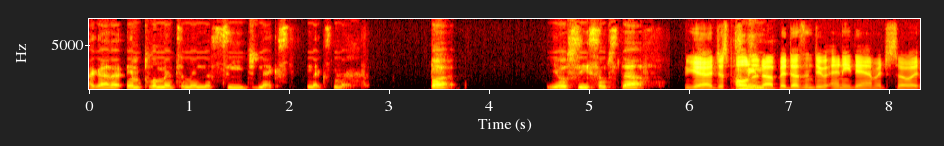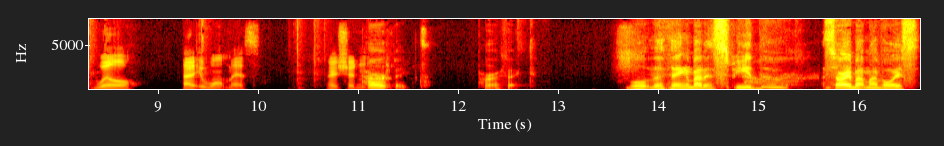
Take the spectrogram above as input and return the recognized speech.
I gotta implement them in the siege next next month. But you'll see some stuff. Yeah, I just I pulled mean- it up. It doesn't do any damage, so it will. Uh, it won't miss. It shouldn't. Perfect. Perfect. Well, the thing about his speed, though. Sorry about my voice.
